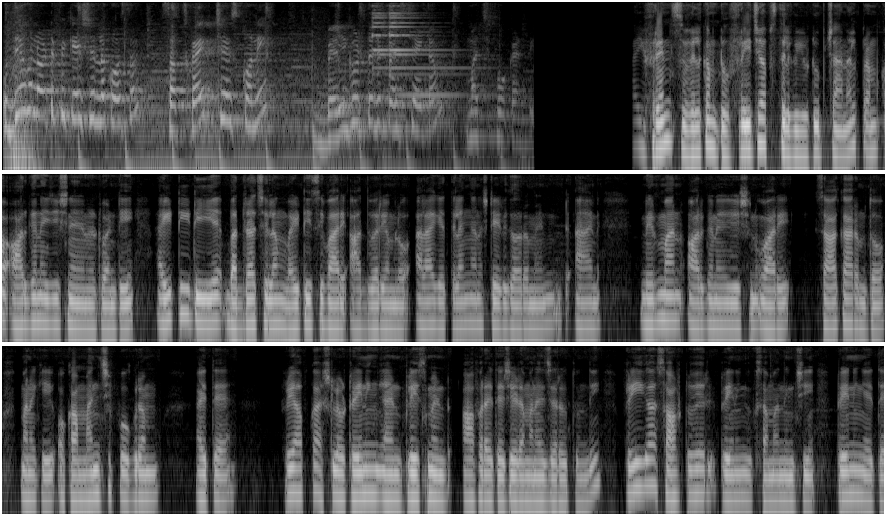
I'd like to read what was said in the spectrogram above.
ఉద్యోగ నోటిఫికేషన్ల కోసం సబ్స్క్రైబ్ చేసుకొని బెల్ గుర్తుని ప్రెస్ చేయటం మర్చిపోకండి. Hi friends welcome to free jobs Telugu YouTube channel ప్రముఖ ఆర్గనైజేషన్ అయినటువంటి ఐటీడీఏ భద్రాచలం వైటీసీ వారి ఆధ్వర్యంలో అలాగే Telangana state government and Nirman organisation వారి సహకారంతో మనకి ఒక మంచి ప్రోగ్రామ్ అయితే ఫ్రీ ఆఫ్ కాస్ట్లో ట్రైనింగ్ అండ్ ప్లేస్మెంట్ ఆఫర్ అయితే చేయడం అనేది జరుగుతుంది. ఫ్రీగా సాఫ్ట్వేర్ ట్రైనింగ్కి సంబంధించి ట్రైనింగ్ అయితే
